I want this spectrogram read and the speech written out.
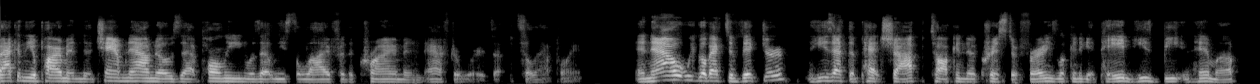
back in the apartment, the champ now knows that Pauline was at least alive for the crime and afterwards up until that point. And now we go back to Victor. He's at the pet shop talking to Christopher, and he's looking to get paid, and he's beating him up.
